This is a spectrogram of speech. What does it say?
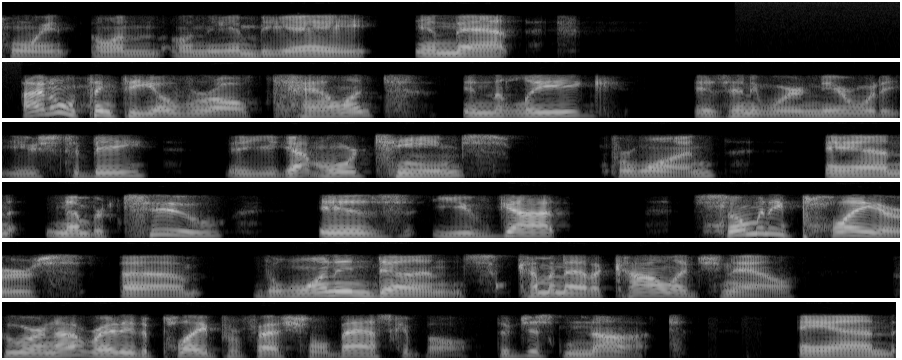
point on on the NBA in that I don't think the overall talent in the league is anywhere near what it used to be. You got more teams, for one, and number two is you've got so many players, um, the one and dones coming out of college now, who are not ready to play professional basketball. They're just not. And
